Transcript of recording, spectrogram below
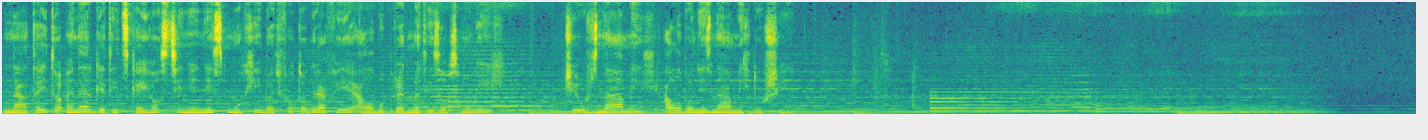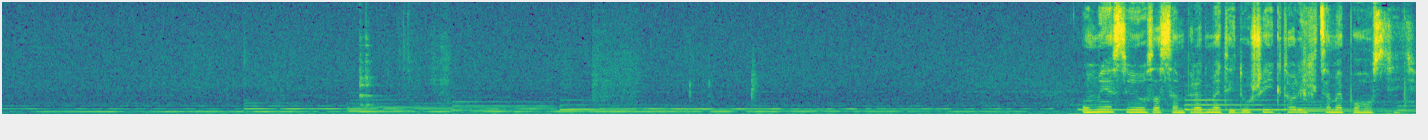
Na tejto energetickej hostine nesmú chýbať fotografie alebo predmety zosnulých, či už známych alebo neznámych duší. Umiestňujú sa sem predmety duší, ktorých chceme pohostiť.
